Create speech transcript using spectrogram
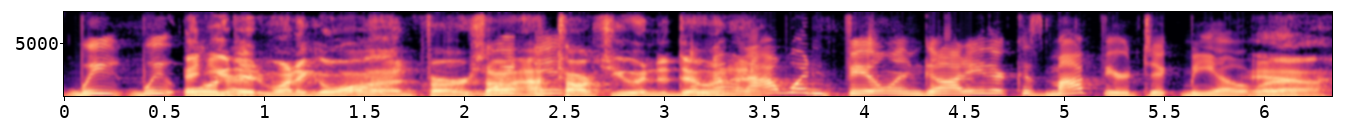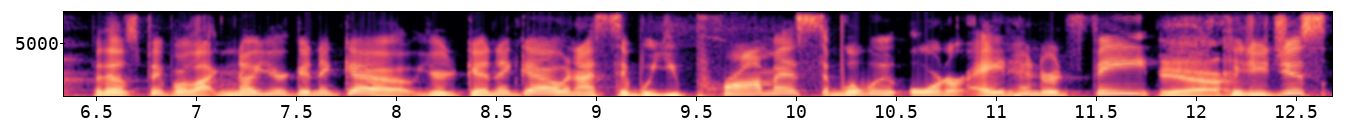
we we and you didn't want to go on first. I, I talked you into doing know, it. and I wasn't feeling God either because my fear took me over. Yeah. But those people were like, "No, you're gonna go. You're gonna go." And I said, "Will you promise? Will we order 800 feet? Yeah. Could you just?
